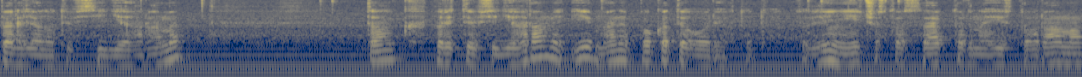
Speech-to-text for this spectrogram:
переглянути всі діаграми. Так, перейти всі діаграми і в мене по категоріях. Тут от, лінійчаста, секторна, гістограма.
